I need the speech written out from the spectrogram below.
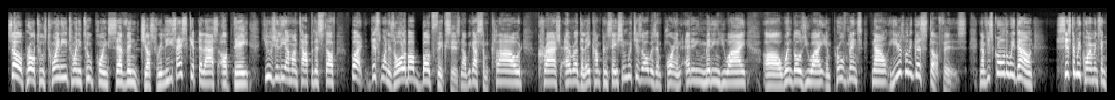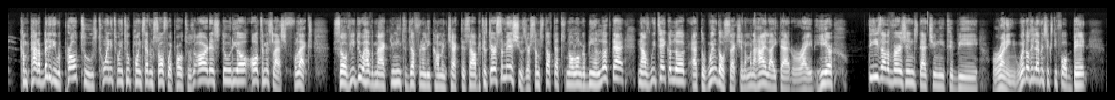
So, Pro Tools 2022.7 just released. I skipped the last update. Usually I'm on top of this stuff, but this one is all about bug fixes. Now, we got some cloud, crash, error, delay compensation, which is always important, editing, MIDI UI, uh, Windows UI improvements. Now, here's where the good stuff is. Now, if you scroll all the way down, system requirements and compatibility with Pro Tools 2022.7 software, Pro Tools Artist, Studio, Ultimate slash Flex. So if you do have a Mac, you need to definitely come and check this out because there are some issues. There's some stuff that's no longer being looked at. Now, if we take a look at the Windows section, I'm going to highlight that right here. These are the versions that you need to be running. Windows 11 64-bit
